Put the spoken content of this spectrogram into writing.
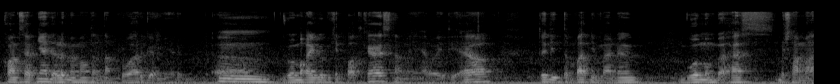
konsepnya adalah memang tentang keluarga mir Hmm. gue makanya gue bikin podcast namanya Hello ETL itu di tempat di mana gue membahas bersama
